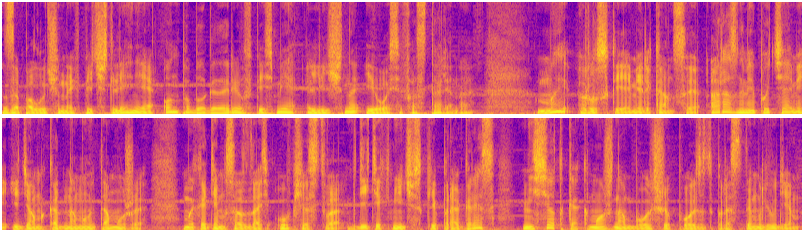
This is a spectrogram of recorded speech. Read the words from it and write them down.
За полученные впечатления он поблагодарил в письме лично Иосифа Сталина. Мы, русские американцы, разными путями идем к одному и тому же. Мы хотим создать общество, где технический прогресс несет как можно больше пользы простым людям.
